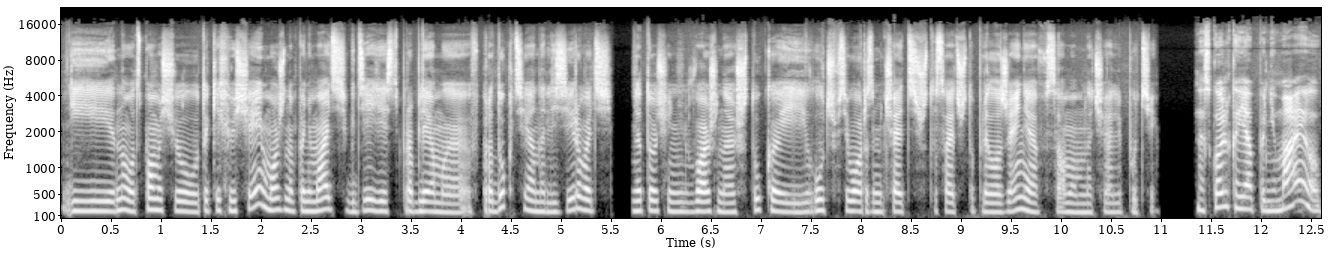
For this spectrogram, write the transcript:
И ну, вот с помощью таких вещей можно понимать, где есть проблемы в продукте, анализировать. Это очень важная штука, и лучше всего размечать, что сайт, что приложение в самом начале пути. Насколько я понимаю,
